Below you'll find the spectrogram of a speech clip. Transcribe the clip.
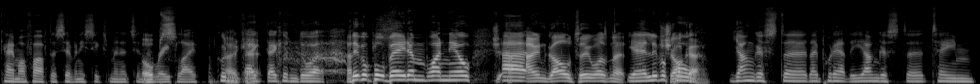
came off after 76 minutes in the replay. Couldn't Okay. they, they couldn't do it. Liverpool beat them one 0 J- uh, Own goal too, wasn't it? Yeah, Liverpool Shocker. youngest. Uh, they put out the youngest uh, team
